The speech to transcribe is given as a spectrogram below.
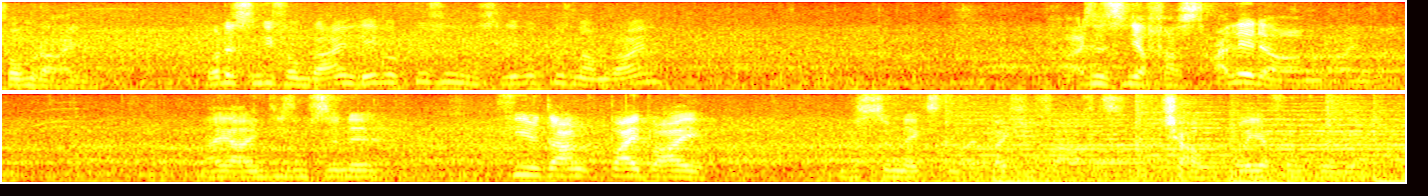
Vom Rhein. Oder sind die vom Rhein? Leverkusen? Ist Leverkusen am Rhein? Also es sind ja fast alle da am Rhein. Ne? Naja, in diesem Sinne, vielen Dank, bye bye. Bis zum nächsten Mal bei FIFA 18. Ciao, euer Frank Röger.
